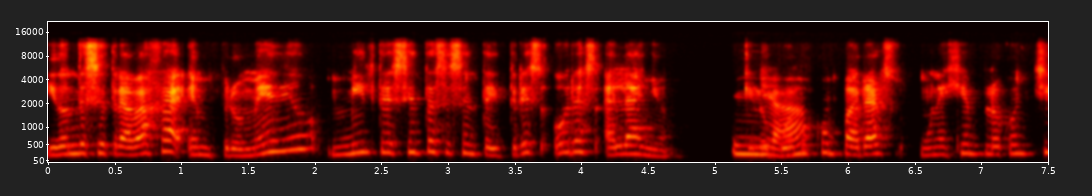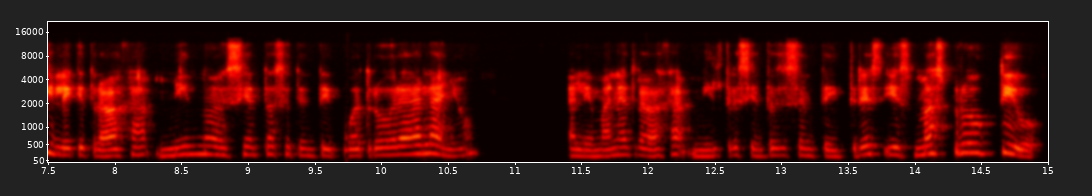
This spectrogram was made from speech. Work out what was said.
y donde se trabaja en promedio 1.363 horas al año. Que lo podemos comparar, un ejemplo, con Chile, que trabaja 1.974 horas al año. Alemania trabaja 1.363 y es más productivo.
